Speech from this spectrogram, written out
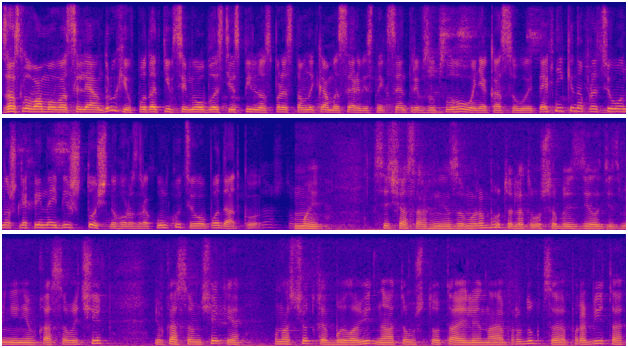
За словами Василя Андрухів, податківцями області спільно з представниками сервісних центрів з обслуговування касової техніки напрацьовано шляхи найбільш точного розрахунку цього податку. Мы сейчас организуем работу для того, чтобы сделать изменения в кассовый чек. И в кассовом чеке у нас четко было видно о том, что та или иная продукция пробита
